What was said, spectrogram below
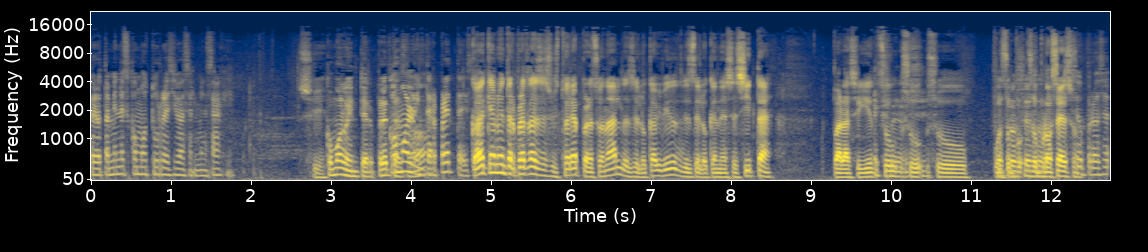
pero también es como tú recibas el mensaje, Sí. ¿Cómo lo interpretas? cómo lo no? interpretes. Cada quien lo interpreta desde su historia personal, desde lo que ha vivido, desde lo que necesita para seguir su, Excelente, su, sí. su, pues, Su su- su proceso. Su proceso.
